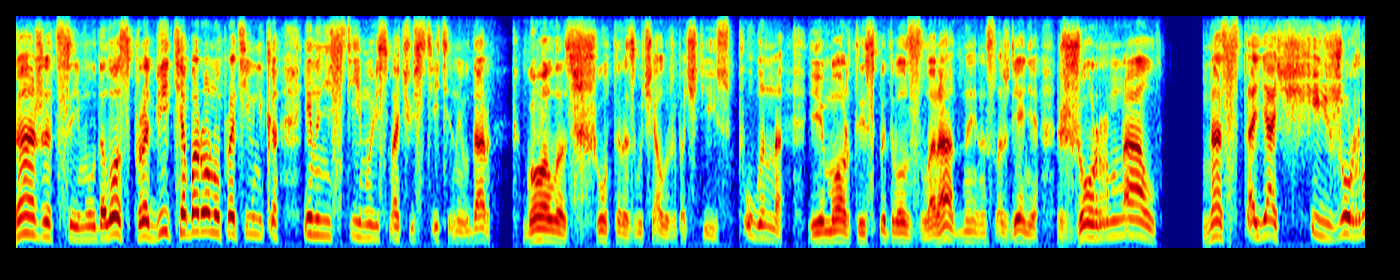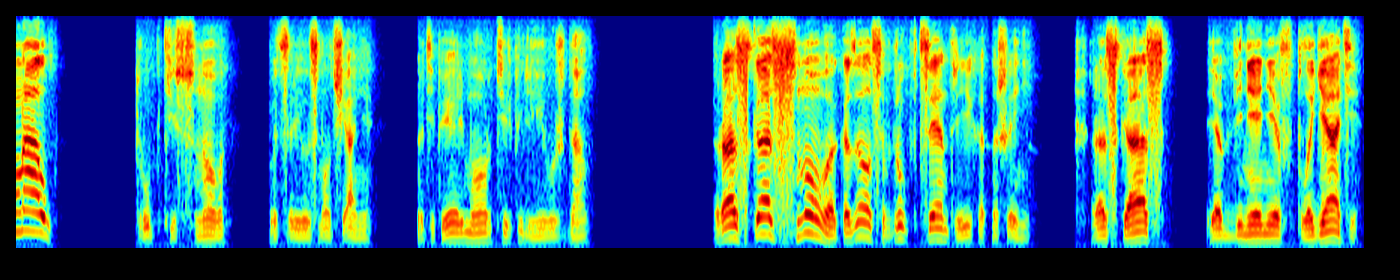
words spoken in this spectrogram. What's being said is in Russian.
Кажется, ему удалось пробить оборону противника и нанести ему весьма чувствительный удар. Голос шутера звучал уже почти испуганно, и Морт испытывал злорадное наслаждение. «Журнал! Настоящий журнал!» Трубки снова воцарилось молчание, но теперь Морт терпеливо ждал. Рассказ снова оказался вдруг в центре их отношений. Рассказ и обвинение в плагиате.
